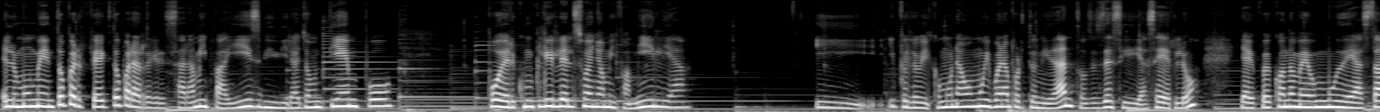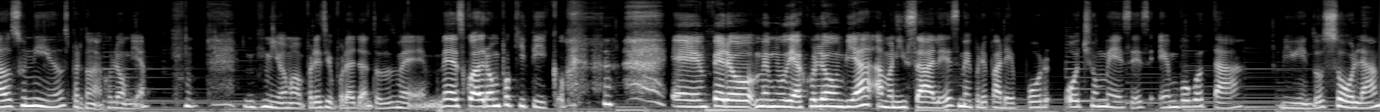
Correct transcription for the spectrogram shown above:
El momento perfecto para regresar a mi país, vivir allá un tiempo, poder cumplirle el sueño a mi familia. Y, y, pues lo vi como una muy buena oportunidad, entonces decidí hacerlo. Y ahí fue cuando me mudé a Estados Unidos, perdón, a Colombia. Mi mamá apareció por allá, entonces me, me descuadró un poquitico. eh, pero me mudé a Colombia, a Manizales, me preparé por ocho meses en Bogotá, viviendo sola.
